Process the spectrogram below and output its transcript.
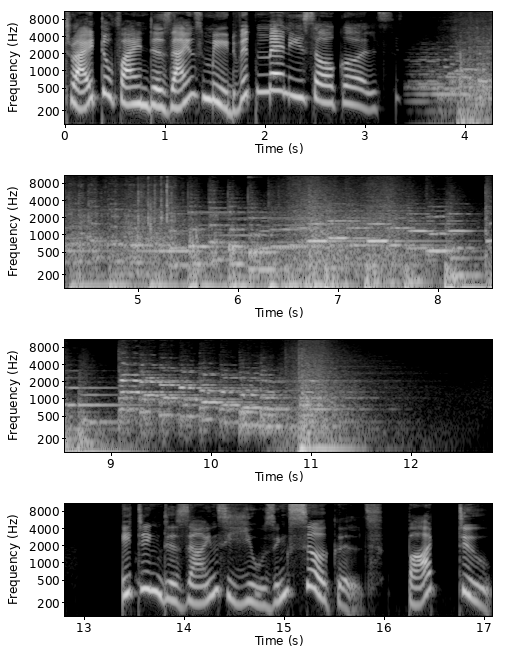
try to find designs made with many circles. Creating designs using circles. Part 2.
